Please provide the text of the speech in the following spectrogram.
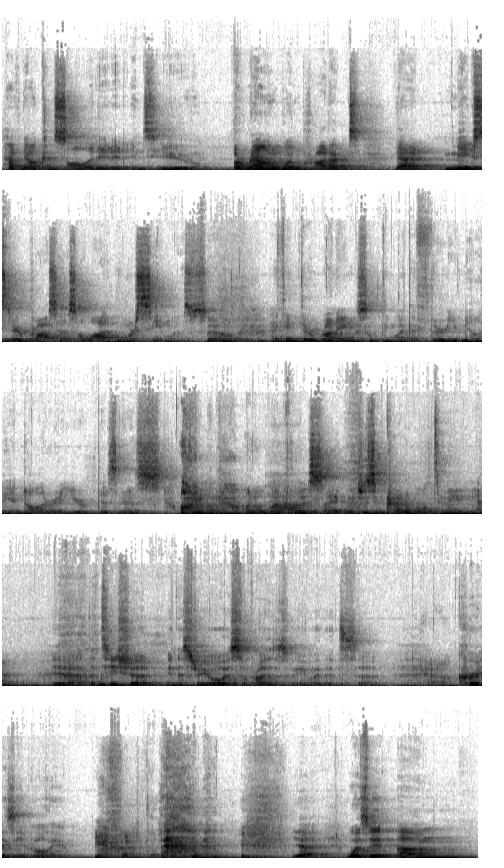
have now consolidated into around one product that makes their process a lot more seamless. So I think they're running something like a $30 million a year business on, on a Webflow site, which is incredible to me. Yeah. Yeah, the t-shirt industry always surprises me with its uh, yeah. crazy volume. Yeah, yeah. Was it um,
